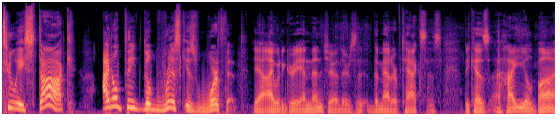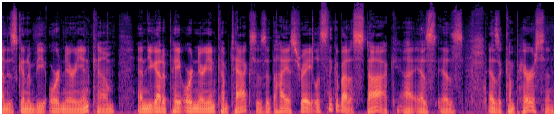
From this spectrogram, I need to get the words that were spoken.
to a stock, I don't think the risk is worth it. Yeah, I would agree. And then, Joe, there's the, the matter of taxes because a high yield bond is going to be ordinary income, and you got to pay ordinary income taxes at the highest rate. Let's think about a stock uh, as as as a comparison.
